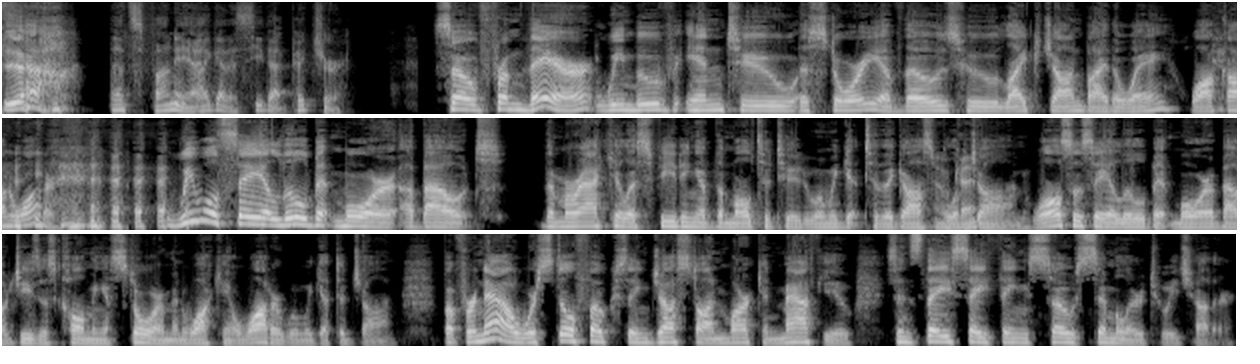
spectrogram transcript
yeah. That's funny. I got to see that picture. So from there, we move into the story of those who, like John, by the way, walk on water. we will say a little bit more about the miraculous feeding of the multitude when we get to the Gospel okay. of John. We'll also say a little bit more about Jesus calming a storm and walking on water when we get to John. But for now, we're still focusing just on Mark and Matthew since they say things so similar to each other.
